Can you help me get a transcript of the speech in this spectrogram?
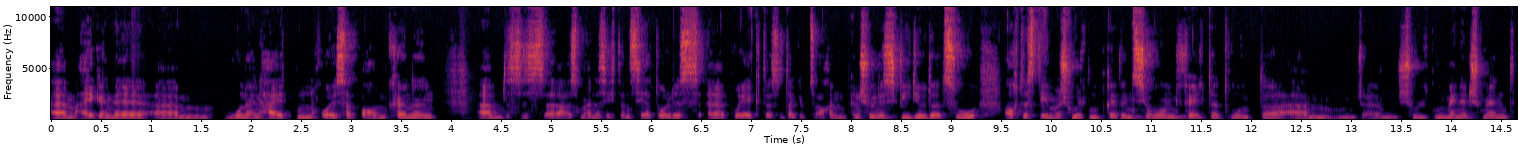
ähm, eigene ähm, Wohneinheiten, Häuser bauen können. Ähm, das ist äh, aus meiner Sicht ein sehr tolles äh, Projekt. Also da gibt es auch ein, ein, schönes Video dazu. Auch das Thema Schuldenprävention fällt darunter ähm, und ähm, Schuldenmanagement.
